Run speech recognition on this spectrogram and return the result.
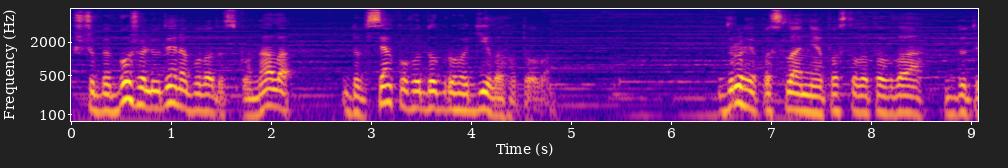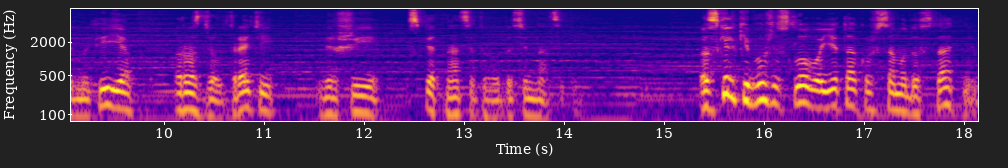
щоби Божа людина була досконала, до всякого доброго діла готова. Друге послання апостола Павла до Тимофія, розділ 3, вірші з 15 до 17. Оскільки Боже Слово є також самодостатнім,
